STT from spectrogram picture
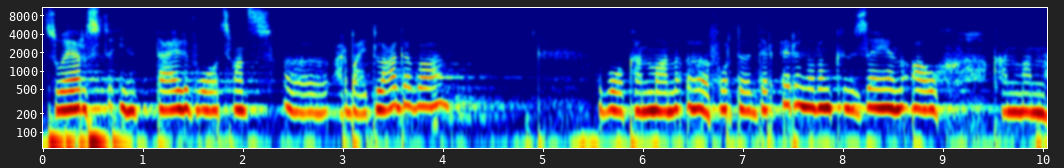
Zuerst in Teil, wo Zwangsarbeitlager war, wo kann man äh, der Erinnerung sehen, auch kann man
